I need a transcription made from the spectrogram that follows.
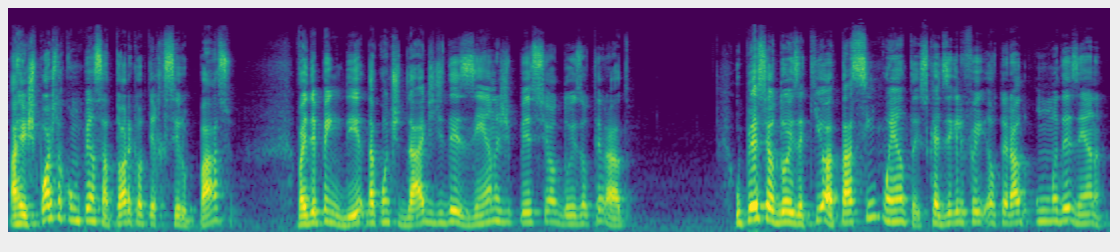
A resposta compensatória, que é o terceiro passo, vai depender da quantidade de dezenas de PCO2 alterado. O PCO2 aqui está 50, isso quer dizer que ele foi alterado uma dezena.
